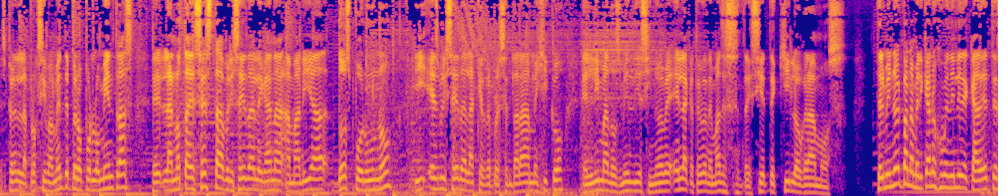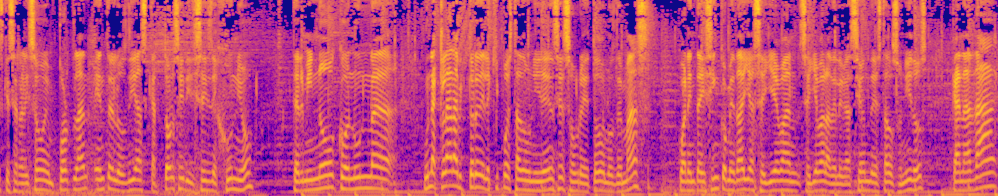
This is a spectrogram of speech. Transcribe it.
espérenla próximamente, pero por lo mientras, eh, la nota es esta, Briseida le gana a María 2 por 1 y es Briseida la que representará a México en Lima 2019 en la categoría de más de 67 kilogramos. Terminó el Panamericano Juvenil y de Cadetes que se realizó en Portland entre los días 14 y 16 de junio. Terminó con una, una clara victoria del equipo estadounidense sobre todos los demás. 45 medallas se llevan se lleva la delegación de Estados Unidos. Canadá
